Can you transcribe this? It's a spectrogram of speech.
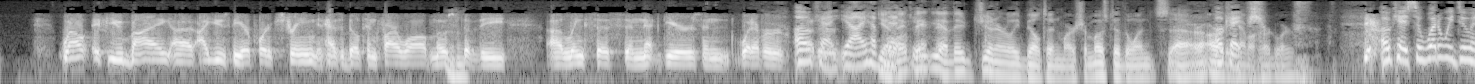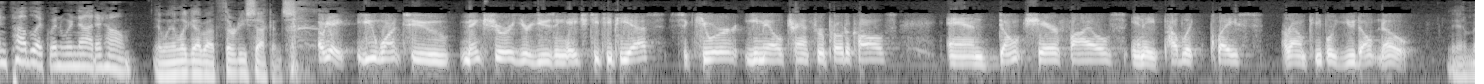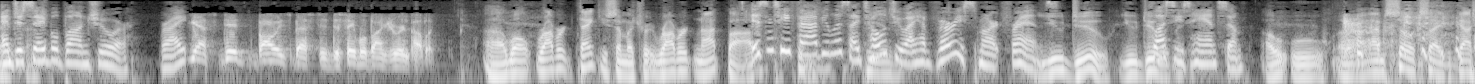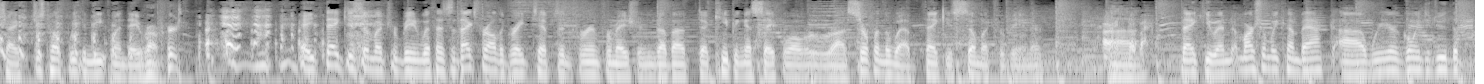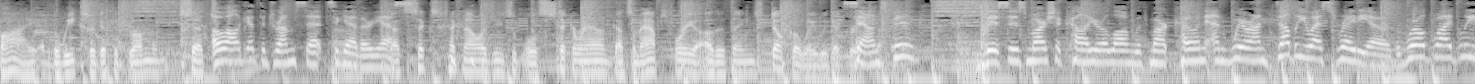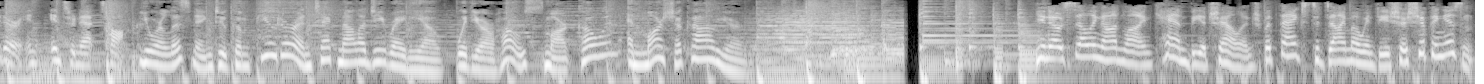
Well, if you buy, uh, I use the Airport Extreme. It has a built-in firewall. Most Mm-hmm. of the uh, Linksys and Netgears and whatever. Okay, other- yeah, I have Yeah, they, Netgear. they, yeah, they're generally built in, Marsha. Most of the ones uh, are- already Okay. have a hardware. Okay, so what do we do in public when we're not at home? And we only got about 30 seconds. Okay, you want to make sure you're using HTTPS, secure email transfer protocols, and don't share files in a public place around people you don't know. Yeah, makes And sense. disable Bonjour, right? Yes, did always best to disable Bonjour in public. Uh, well, Robert, thank you so much. For, Robert, not Bob. Isn't he fabulous? I told you I have very smart friends. you do. You do. Plus he's handsome. Oh, ooh. Uh, I'm so excited. Gosh, I just hope we can meet one day, Robert. hey, thank you so much for being with us, and thanks for all the great tips and for information about uh, keeping us safe while we're uh, surfing the web. Thank you so much for being there. All right, Uh, bye-bye. Thank you. And Marshall, when we come back, uh, we are going to do the buy of the week. So get the drum set. Oh, I'll get the drum set together, yes. Got six technologies that will stick around. Got some apps for you, other things. Don't go away. We got great Sounds stuff. big. This is Marsha Collier along with Mark Cohen, and we're on WS Radio, the worldwide leader in Internet talk. You are listening to Computer and Technology Radio with your hosts, Mark Cohen and Marsha Collier. You know, selling online can be a challenge, but thanks to Dymo Endicia, shipping isn't.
